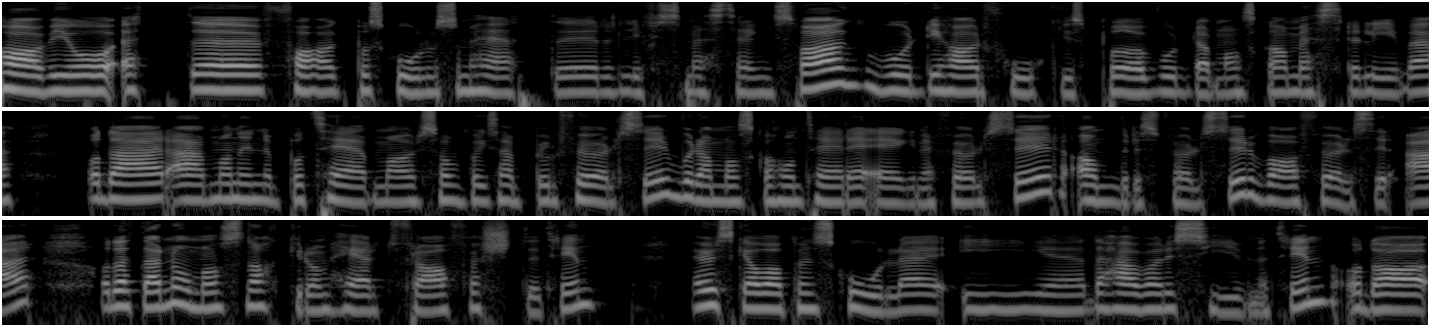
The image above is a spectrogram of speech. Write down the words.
har vi jo et uh, fag på skolen som heter livsmestringsfag, hvor de har fokus på hvordan man skal mestre livet. Og der er man inne på temaer som f.eks. følelser, hvordan man skal håndtere egne følelser, andres følelser, hva følelser er. Og dette er noe man snakker om helt fra første trinn. Jeg husker jeg var på en skole i eh, Det her var i syvende trinn, og da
